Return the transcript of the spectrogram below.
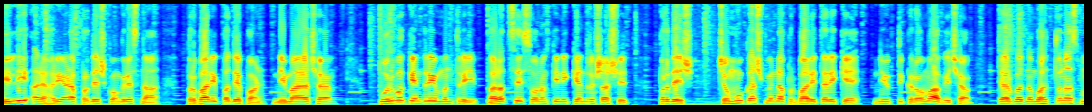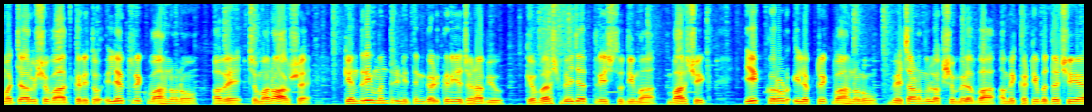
દિલ્હી અને હરિયાણા પ્રદેશ કોંગ્રેસના પ્રભારી પદે પણ નિમાયા છે. પૂર્વ કેન્દ્રીય મંત્રી ભરતસિંહ સોલંકીની કેન્દ્રશાસિત પ્રદેશ જમ્મુ કાશ્મીરના પ્રભારી તરીકે નિયુક્તિ કરવામાં આવી છે. ત્યારબાદના મહત્વના સમાચાર વિશે વાત કરીએ તો ઇલેક્ટ્રિક વાહનોનો હવે જમાનો આવશે. કેન્દ્રીય મંત્રી નીતિન ગડકરીએ જણાવ્યું કે વર્ષ બે હજાર ત્રીસ સુધીમાં વાર્ષિક એક કરોડ ઇલેક્ટ્રિક વાહનોનું વેચાણનું લક્ષ્ય મેળવવા અમે કટિબદ્ધ છીએ.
